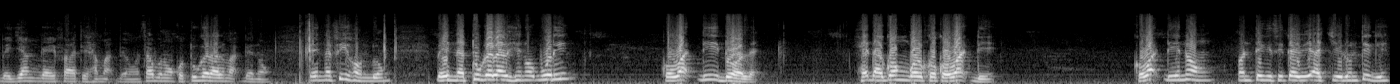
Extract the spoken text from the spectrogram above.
ɓe janggay fatiha maɓɓe on. Saabu noon ko tugalal maɓɓe noon ɓenna fi hon ɗum ɓenna tugalal hino ɓuri ko waɗɗi doole. Heɗa ngol koko waɗɗi. Ko waɗɗi noon on tigi si tawi acci ɗum tigi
